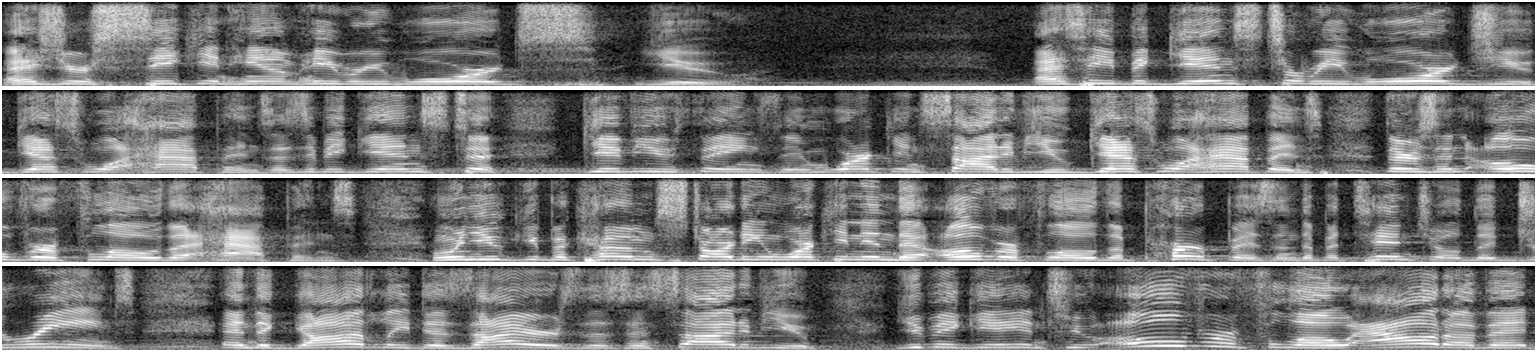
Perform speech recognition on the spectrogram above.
As you're seeking Him, He rewards you. As he begins to reward you, guess what happens? As he begins to give you things and work inside of you, guess what happens? There's an overflow that happens. When you become starting working in the overflow, the purpose and the potential, the dreams and the godly desires that's inside of you, you begin to overflow out of it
